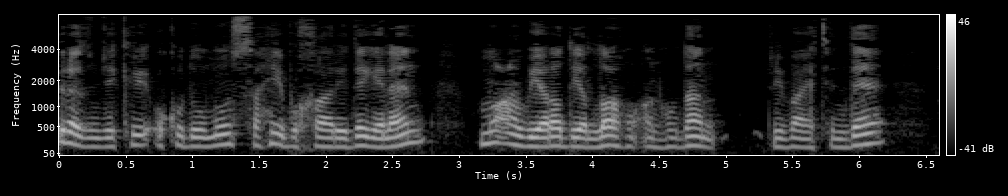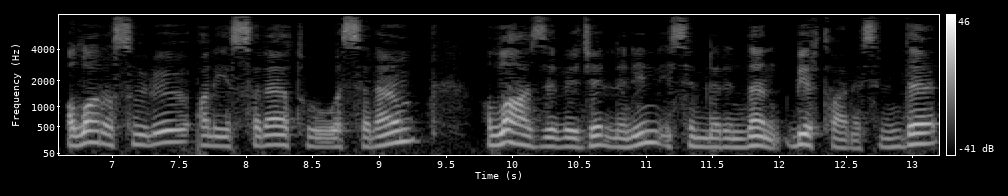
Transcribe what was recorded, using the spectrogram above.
biraz önceki okuduğumuz Sahih Bukhari'de gelen Muaviye radıyallahu anhudan rivayetinde Allah Resulü aleyhissalatu vesselam Allah Azze ve Celle'nin isimlerinden bir tanesinin de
